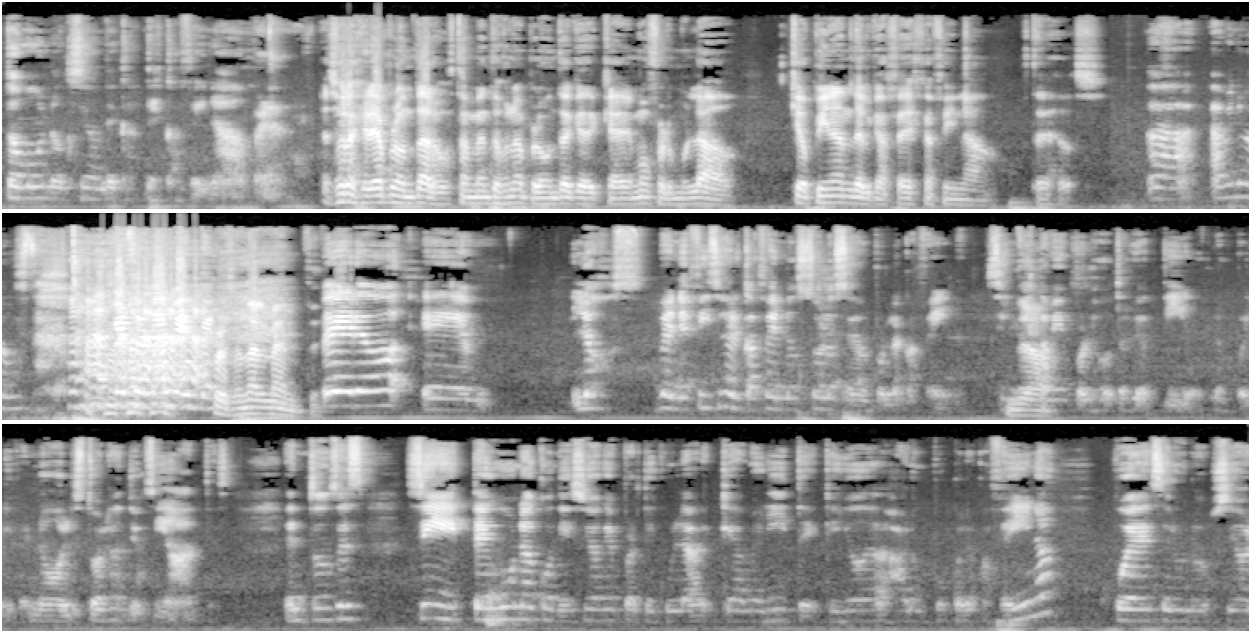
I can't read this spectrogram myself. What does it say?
tomo una opción de descafeinada para... Eso les quería preguntar, justamente es una pregunta que, que hemos formulado. ¿Qué opinan del café descafeinado? ustedes dos? Ah, a mí no me gusta, personalmente. Personalmente. Pero eh, los beneficios del café no solo se dan por la cafeína, sino también por los otros bioactivos, los polifenoles, todos los antioxidantes. Entonces, si tengo una condición en particular que amerite que yo deba bajar un poco la cafeína, puede ser una opción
